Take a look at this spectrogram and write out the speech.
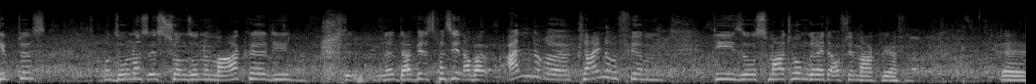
gibt es. Und Sonos ist schon so eine Marke, die, ne, da wird es passieren. Aber andere, kleinere Firmen, die so Smart Home Geräte auf den Markt werfen, äh,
